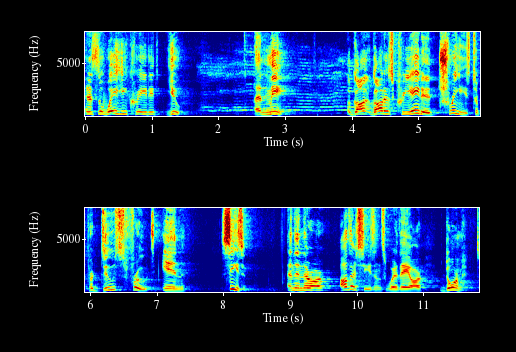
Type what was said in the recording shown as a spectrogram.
and it's the way He created you and me. God, God has created trees to produce fruit in season. And then there are other seasons where they are dormant.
